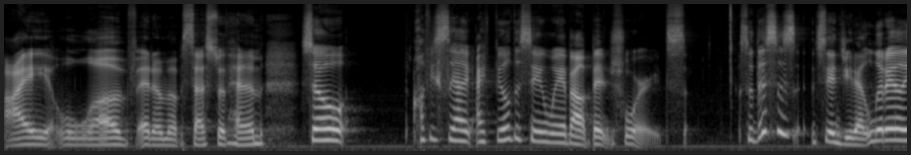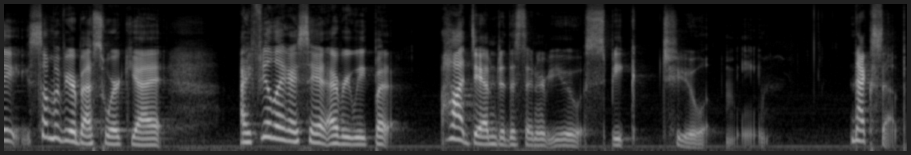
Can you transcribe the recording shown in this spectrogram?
I love and I'm obsessed with him. So obviously, I, I feel the same way about Ben Schwartz. So this is Sangeeta, literally some of your best work yet. I feel like I say it every week, but hot damn did this interview speak to me. Next up,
